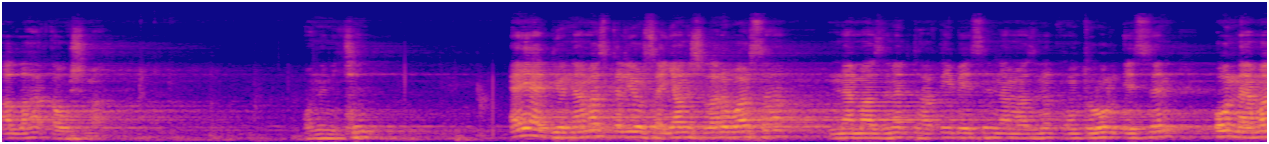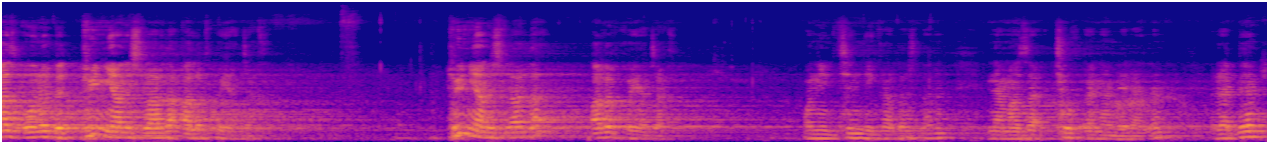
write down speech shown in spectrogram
Allah'a kavuşma. Onun için eğer diyor namaz kılıyorsa yanlışları varsa namazını takip etsin, namazını kontrol etsin. O namaz onu bütün yanlışlarda alıp koyacak. Tüm yanlışlarda alıp koyacak. Onun için din kardeşlerim namaza çok önem verelim. Rabbim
